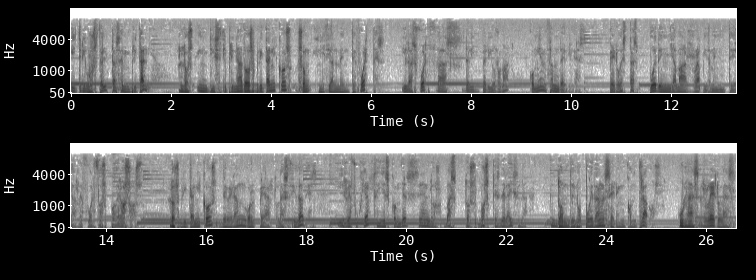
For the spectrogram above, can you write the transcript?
y tribus celtas en Britania los indisciplinados británicos son inicialmente fuertes y las fuerzas del Imperio romano comienzan débiles. pero éstas pueden llamar rápidamente a refuerzos poderosos. Los británicos deberán golpear las ciudades y refugiarse y esconderse en los vastos bosques de la isla, donde no puedan ser encontrados. Unas reglas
